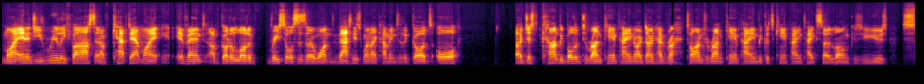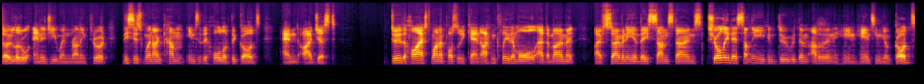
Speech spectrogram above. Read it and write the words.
my energy really fast and I've capped out my event, I've got a lot of resources that I want, that is when I come into the gods. Or I just can't be bothered to run campaign or I don't have time to run campaign because campaign takes so long because you use so little energy when running through it. This is when I come into the Hall of the Gods and I just do the highest one I possibly can. I can clear them all at the moment. I have so many of these sunstones. Surely there's something you can do with them other than enhancing your gods,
